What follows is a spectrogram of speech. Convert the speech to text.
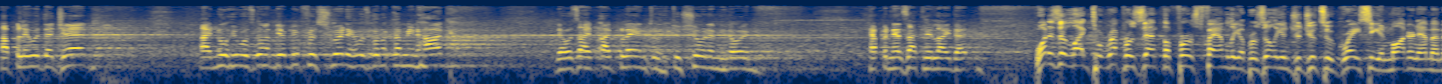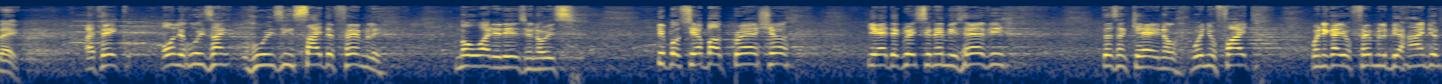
I play with the jab. I knew he was going to be a bit frustrated. He was going to come in hard. That was I, I planned to, to shoot him, you know, and happened exactly like that. What is it like to represent the first family of Brazilian Jiu-Jitsu, Gracie, in modern MMA? I think only who is, who is inside the family know what it is, you know. It's, people say about pressure. Yeah, the Gracie name is heavy. Doesn't care, you know. When you fight, when you got your family behind you,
